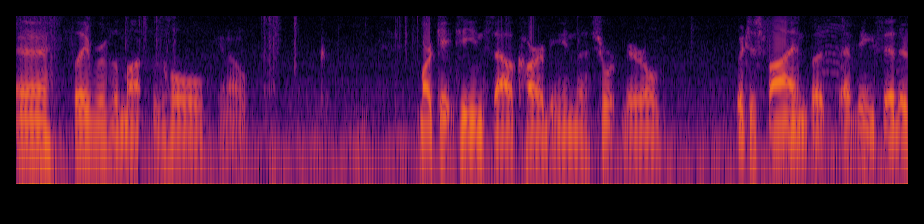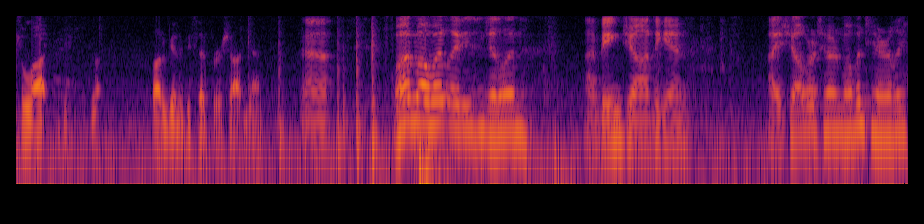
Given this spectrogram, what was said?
Eh, flavor of the month was the whole, you know, Mark 18 style carbine, the short barreled, which is fine. But that being said, there's a lot, a lot of good to be said for a shotgun. Uh, one moment, ladies and gentlemen. I'm being jawned again. I shall return momentarily.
